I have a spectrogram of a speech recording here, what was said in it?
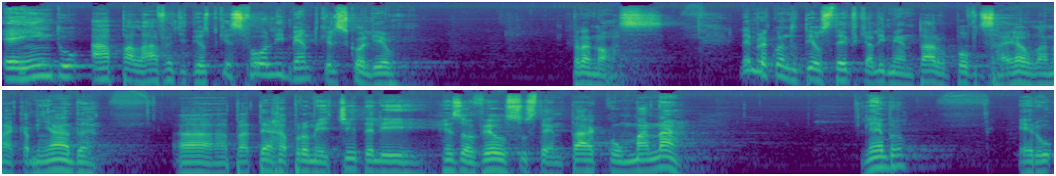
é indo à palavra de Deus, porque esse foi o alimento que ele escolheu para nós. Lembra quando Deus teve que alimentar o povo de Israel lá na caminhada? ah, para a terra prometida, ele resolveu sustentar com maná. Lembram? Era o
